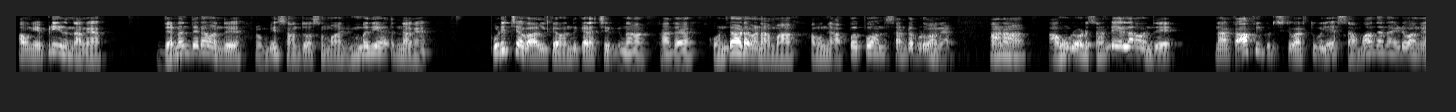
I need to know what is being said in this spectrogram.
அவங்க எப்படி இருந்தாங்க? தினம் தினம் வந்து ரொம்ப சந்தோஷமாக நிம்மதியாக இருந்தாங்க. பிடிச்ச வாழ்க்கை வந்து கிடச்சிருக்குன்னா அதை கொண்டாட வேணாமா? அவங்க அப்பப்போ வந்து சண்டை போடுவாங்க. ஆனால் அவங்களோட சண்டையெல்லாம் வந்து நான் காஃபி குடிச்சிட்டு வரத்துக்குள்ளேயே சமாதானம் ஆகிடுவாங்க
